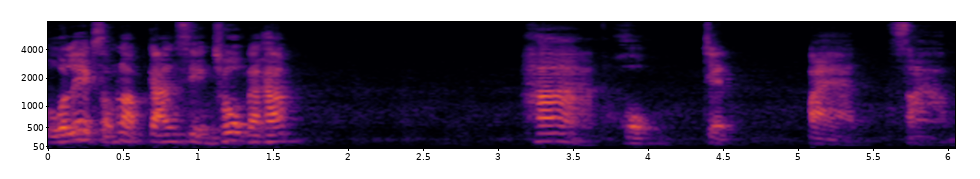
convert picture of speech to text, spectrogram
ตัวเลขสำหรับการเสี่ยงโชคนะครับห้าหกเจ็ดแปดสาม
